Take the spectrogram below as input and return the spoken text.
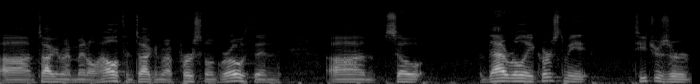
um, talking about mental health and talking about personal growth. And um, so that really occurs to me. Teachers are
